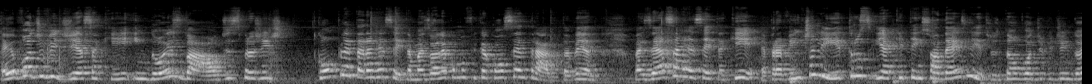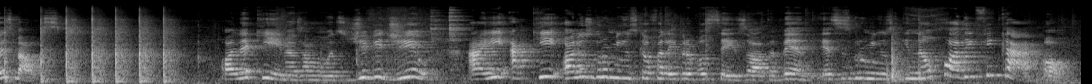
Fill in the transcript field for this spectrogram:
Aí eu vou dividir essa aqui em dois baldes pra gente completar a receita, mas olha como fica concentrado, tá vendo? Mas essa receita aqui é pra 20 litros e aqui tem só 10 litros, então eu vou dividir em dois baldes. Olha aqui, meus amores, dividiu, aí aqui, olha os gruminhos que eu falei pra vocês, ó, tá vendo? Esses gruminhos aqui não podem ficar, ó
